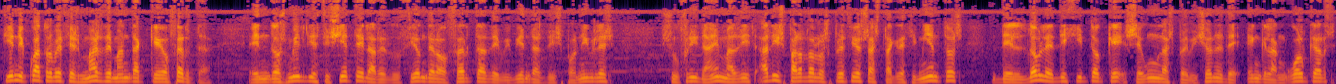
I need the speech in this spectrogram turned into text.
tiene cuatro veces más demanda que oferta. En 2017, la reducción de la oferta de viviendas disponibles sufrida en Madrid ha disparado los precios hasta crecimientos del doble dígito que, según las previsiones de England Walkers,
